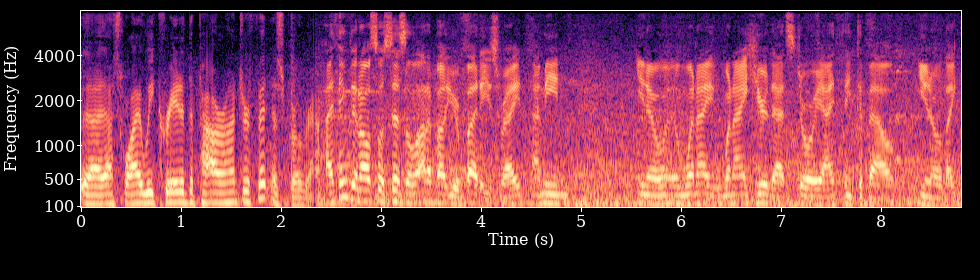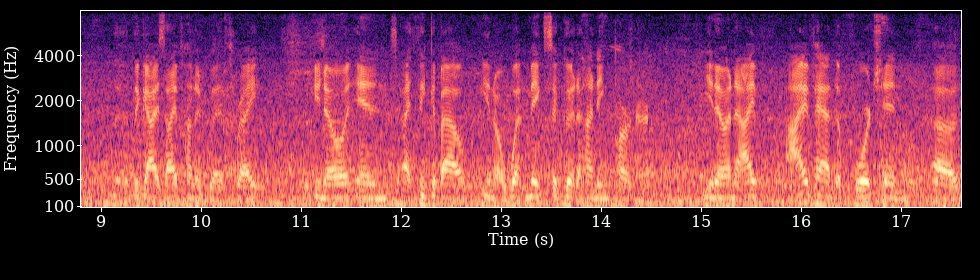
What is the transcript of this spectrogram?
uh, that's why we created the Power Hunter Fitness Program. I think that also says a lot about your buddies, right? I mean, you know, when I when I hear that story, I think about you know like the, the guys I've hunted with, right? You know, and I think about you know what makes a good hunting partner. You know, and I've I've had the fortune of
